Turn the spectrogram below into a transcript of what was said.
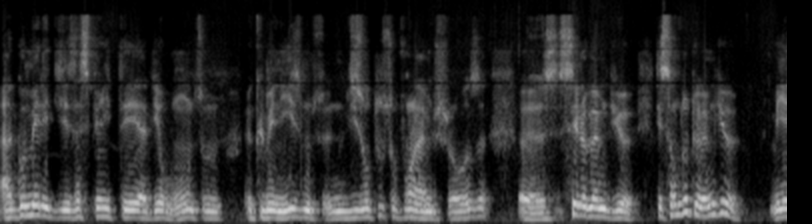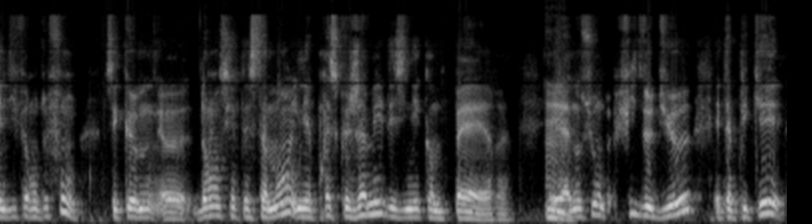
à gommer les, aspérités, à dire, bon, nous sommes œcuménisme, nous disons tous au fond la même chose, euh, c'est le même Dieu. C'est sans doute le même Dieu mais il y a une différence de fond. C'est que euh, dans l'Ancien Testament, il n'est presque jamais désigné comme père. Mmh. Et la notion de fils de Dieu est appliquée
